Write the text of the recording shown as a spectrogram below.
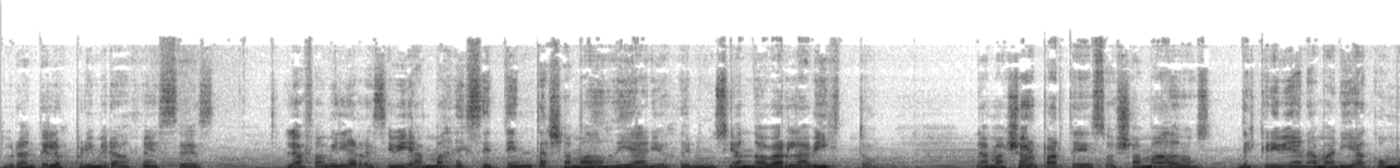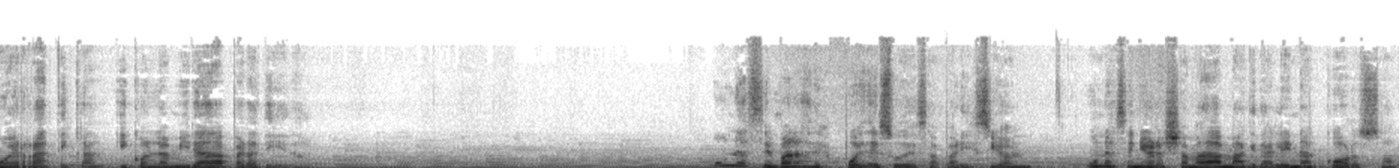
Durante los primeros meses, la familia recibía más de 70 llamados diarios denunciando haberla visto. La mayor parte de esos llamados describían a María como errática y con la mirada perdida. Unas semanas después de su desaparición, una señora llamada Magdalena Corso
